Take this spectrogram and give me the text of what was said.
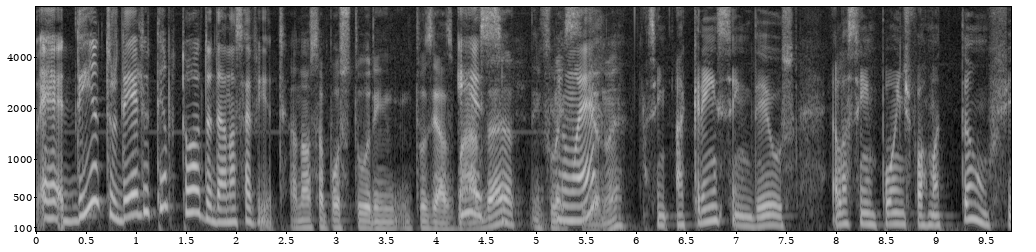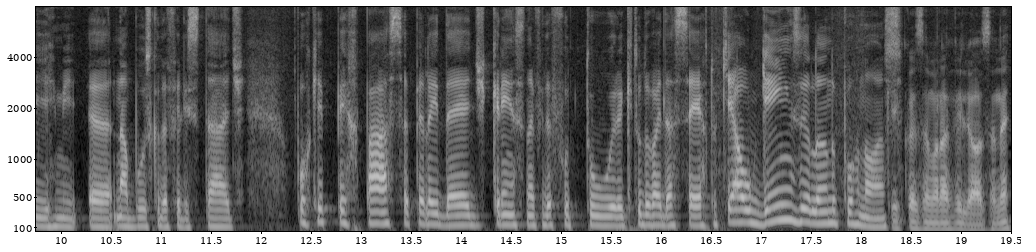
é, dentro dele o tempo todo da nossa vida. A nossa postura entusiasmada Isso, influencia, não é? não é? Sim, a crença em Deus, ela se impõe de forma tão firme é, na busca da felicidade, porque perpassa pela ideia de crença na vida futura, que tudo vai dar certo, que há alguém zelando por nós. Que coisa maravilhosa, né?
